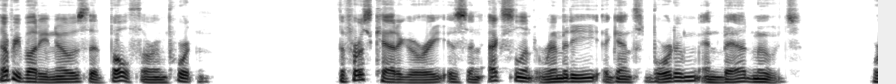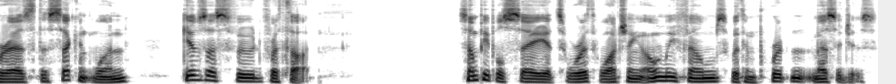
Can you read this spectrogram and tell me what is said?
Everybody knows that both are important. The first category is an excellent remedy against boredom and bad moods, whereas the second one gives us food for thought. Some people say it's worth watching only films with important messages,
